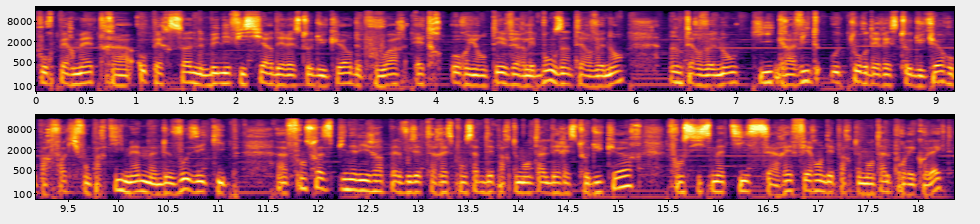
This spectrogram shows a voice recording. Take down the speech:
pour permettre aux personnes bénéficiaires des Restos du Cœur de pouvoir être orientées vers les bons intervenants, intervenants qui gravitent autour des Restos du Cœur ou parfois qui font partie même de vos équipes. Françoise Pinelli, je rappelle, vous êtes responsable départemental des Restos du Cœur. Francis Matisse, référent départemental pour les collectes.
